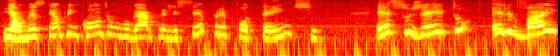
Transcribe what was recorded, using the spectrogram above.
e ao mesmo tempo encontra um lugar para ele ser prepotente, esse sujeito ele vai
